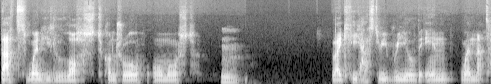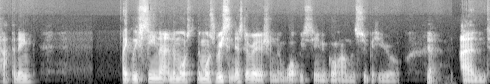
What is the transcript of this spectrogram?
that's when he's lost control almost. Mm. like he has to be reeled in when that's happening. Like we've seen that in the most the most recent iteration of what we've seen of Gohan was superhero. Yeah. And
